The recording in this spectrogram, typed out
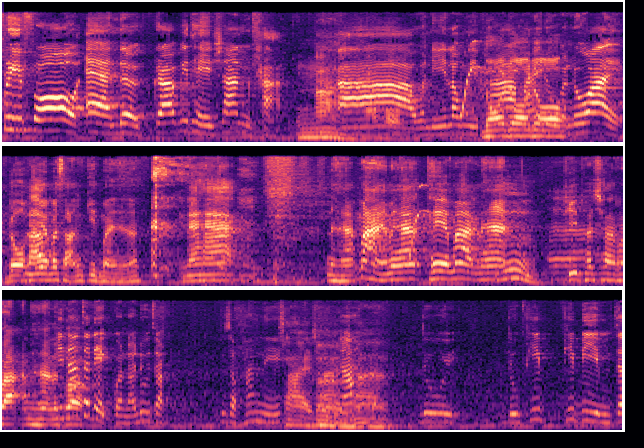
Free Fall and the Gravitation ค่ะอ่าอ่าครับผมวันนี้เรามีโดภาพโดมาให้โด ดูกันด้วย โดครับเรียนภาษาอังกฤษใหม่เลยนะ นะฮะ นะฮะมาเห็นไหมฮะ เท่มากนะฮะอืม พีทพัชระนะฮะ แล้วพี่ก็ น่าจะเด็กกว่านะดูจากดูจากภาพนี้ ใช่ใช่นะ ใช่ดูดูพี่พี่บีมจะ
